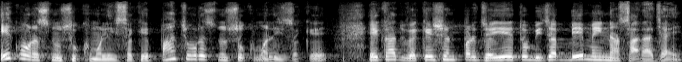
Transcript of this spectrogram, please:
એક વર્ષનું સુખ મળી શકે, પાંચ વર્ષનું સુખ મળી શકે, એકાદ વેકેશન પર જઈએ તો બીજા બે મહિના સારા જાય,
